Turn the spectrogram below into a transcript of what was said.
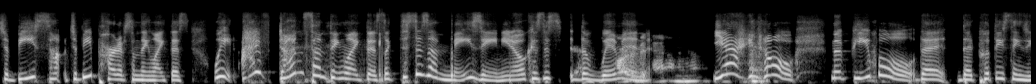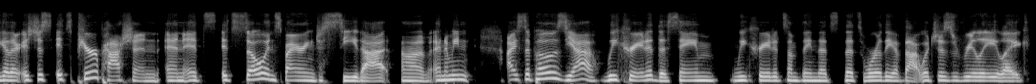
to be so, to be part of something like this. Wait i've done something like this. Like this is amazing you know because it's yeah, the women yeah i know. The people that that put these things together it's just it's pure passion and it's it's so inspiring to see that. Um and i mean i suppose yeah we created the same we created something that's that's worthy of that which is really like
